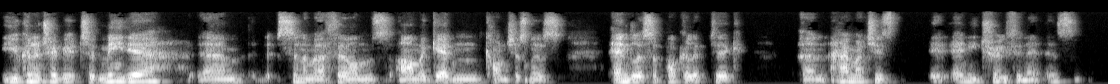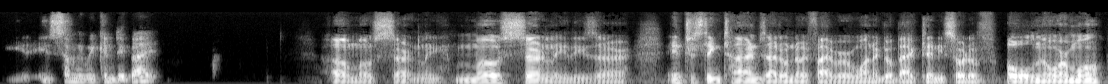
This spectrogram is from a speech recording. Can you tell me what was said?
you can attribute to media, um, cinema, films, Armageddon, consciousness, endless apocalyptic, and how much is any truth in it is is something we can debate. Oh, most certainly. Most certainly. These are interesting times. I don't know if I ever want to go back to any sort of old normal.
